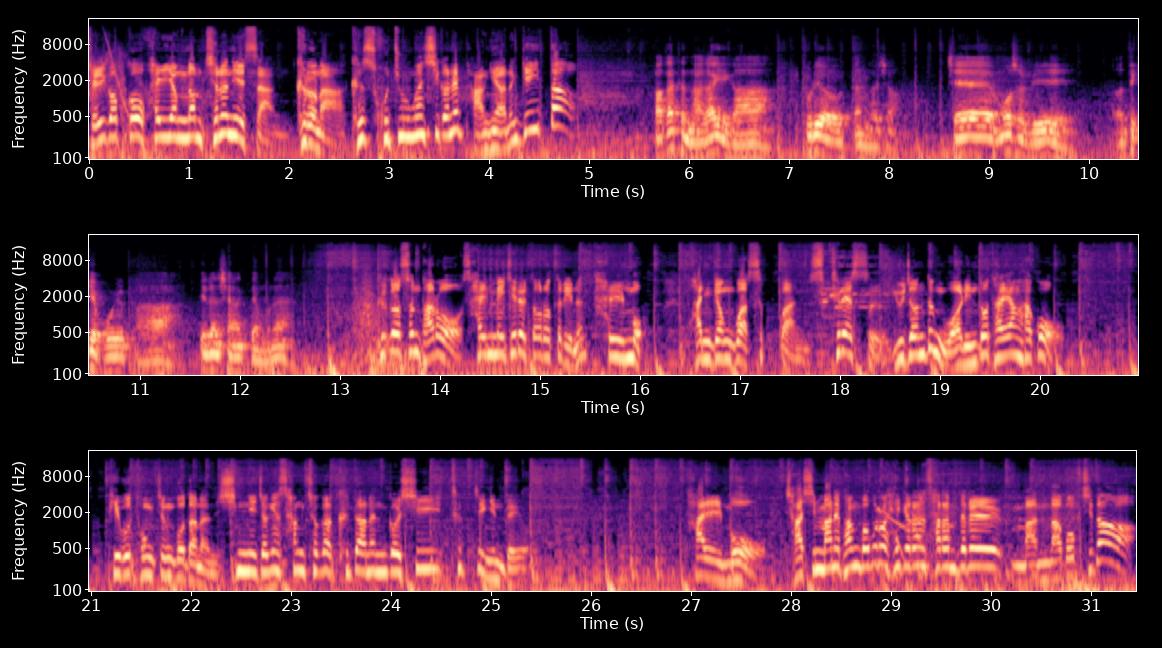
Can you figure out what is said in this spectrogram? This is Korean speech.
즐겁고 활력 넘치는 일상. 그러나 그 소중한 시간을 방해하는 게 있다. 바깥에 나가기가 두려웠던 거죠. 제 모습이 어떻게 보일까 이런 생각 때문에 그것은 바로 삶의 질을 떨어뜨리는 탈모. 환경과 습관, 스트레스, 유전 등 원인도 다양하고 피부 통증보다는 심리적인 상처가 크다는 것이 특징인데요. 탈모, 자신만의 방법으로 해결한 사람들을 만나봅시다.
